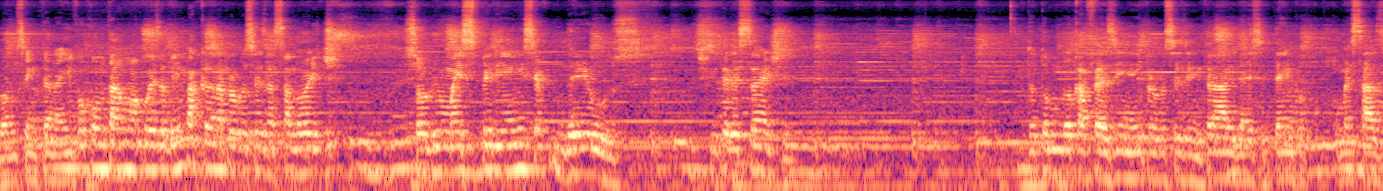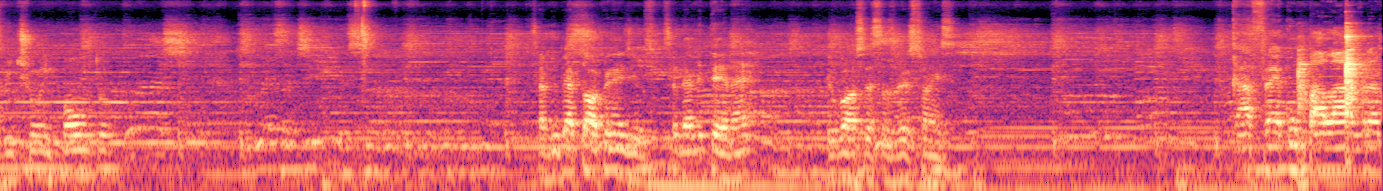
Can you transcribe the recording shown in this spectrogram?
Vamos sentando aí. Vou contar uma coisa bem bacana para vocês nessa noite sobre uma experiência com Deus. Acho interessante. Então tomo meu cafezinho aí para vocês entrarem, dar esse tempo, começar às 21 em ponto. Essa Bíblia é top, né, Edilson? Você deve ter, né? Eu gosto dessas versões. Café com palavra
